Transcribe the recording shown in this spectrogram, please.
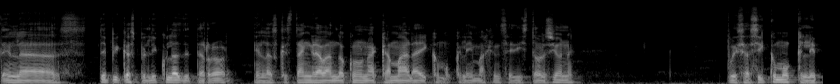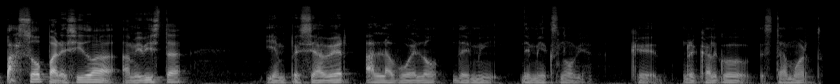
en las típicas películas de terror, en las que están grabando con una cámara y como que la imagen se distorsiona. Pues así como que le pasó parecido a, a mi vista y empecé a ver al abuelo de mi, de mi exnovia, que recalco está muerto.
